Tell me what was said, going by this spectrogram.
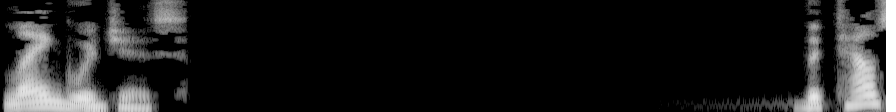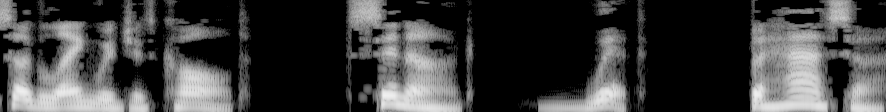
Languages The Tausug language is called Sinug, with Bahasa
